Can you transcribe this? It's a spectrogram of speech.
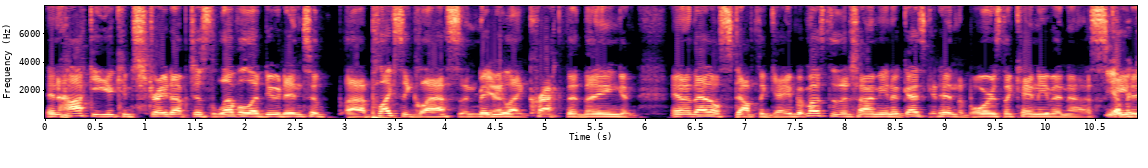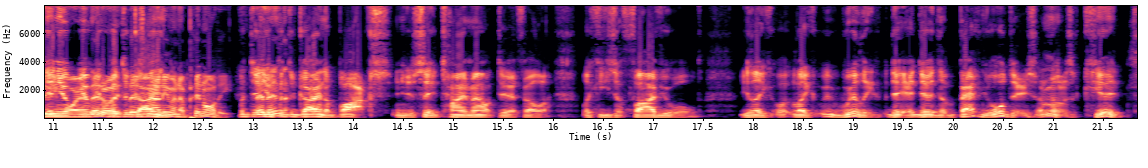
In hockey, you can straight up just level a dude into uh, plexiglass and maybe Yeah. like crack the thing, and you know that'll stop the game. But most of the time, you know, guys get hit in the boards. They can't even uh, skate then you- anymore. you- they you don't, the there's not in- even a penalty. But then And you then- put the guy in a box and you say time out there, fella, like he's a five year old. You're like, like really? They, they, the, back in the old days, I remember as a kid,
